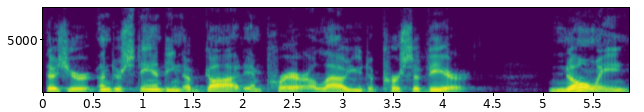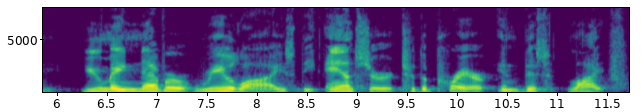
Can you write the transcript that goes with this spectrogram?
Does your understanding of God and prayer allow you to persevere, knowing you may never realize the answer to the prayer in this life?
